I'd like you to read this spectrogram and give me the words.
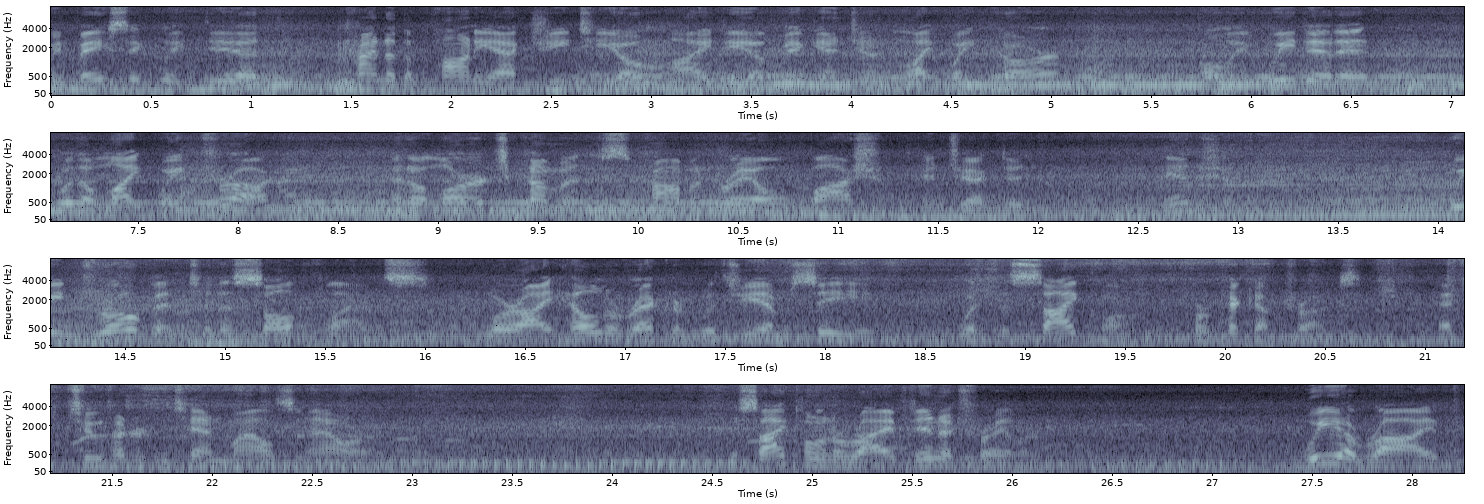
We basically did kind of the Pontiac GTO idea, big engine, lightweight car, only we did it with a lightweight truck and a large Cummins common rail Bosch injected engine. We drove it to the salt flats where I held a record with GMC with the Syclone for pickup trucks at 210 miles an hour. The Syclone arrived in a trailer. We arrived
